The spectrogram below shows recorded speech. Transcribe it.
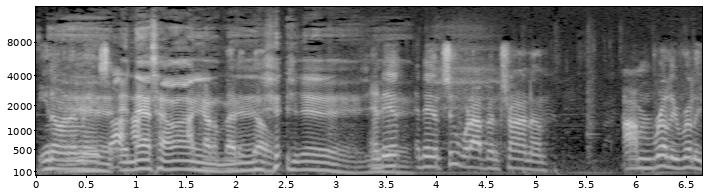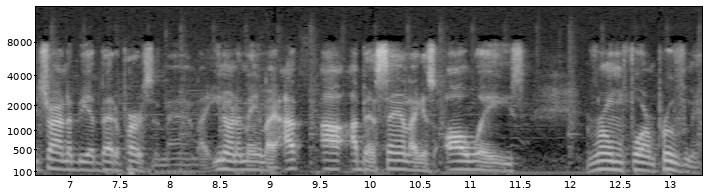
You know what I mean? So and I- that's how I, I gotta am, let it go. yeah, yeah. And then and then too, what I've been trying to, I'm really really trying to be a better person, man. Like you know what I mean? Like I, I I've been saying like it's always room for improvement.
